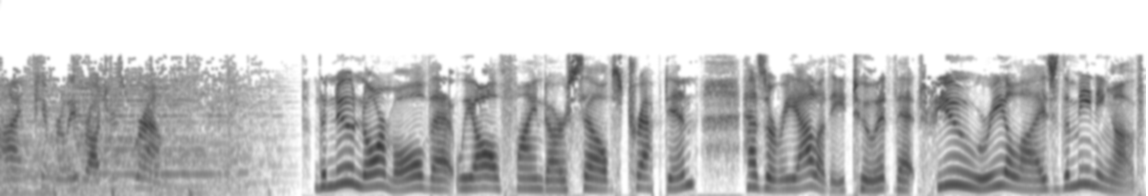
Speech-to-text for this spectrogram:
I'm Kimberly Rogers Brown. The new normal that we all find ourselves trapped in has a reality to it that few realize the meaning of.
